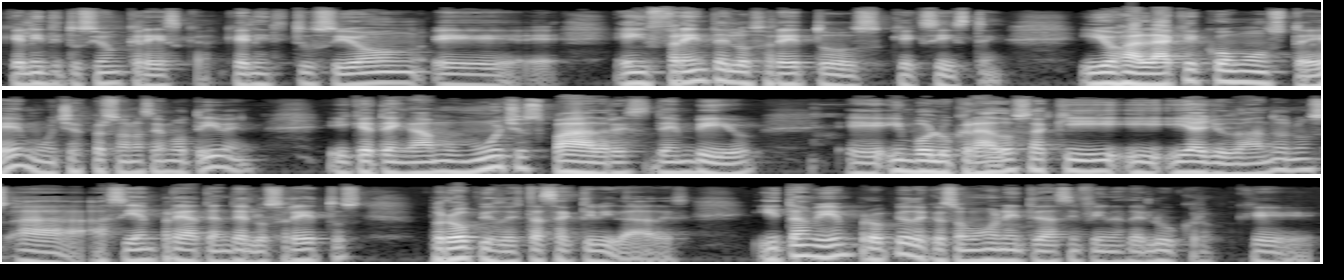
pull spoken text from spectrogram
que la institución crezca, que la institución eh, enfrente los retos que existen. Y ojalá que como usted muchas personas se motiven y que tengamos muchos padres de envío eh, involucrados aquí y, ayudándonos a, siempre atender los retos propios de estas actividades y también propios de que somos una entidad sin fines de lucro que,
